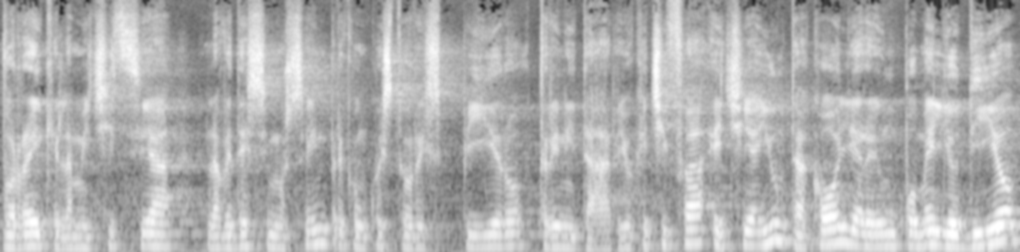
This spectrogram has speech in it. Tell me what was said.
vorrei che l'amicizia la vedessimo sempre con questo respiro trinitario che ci fa e ci aiuta a cogliere un po' meglio Dio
